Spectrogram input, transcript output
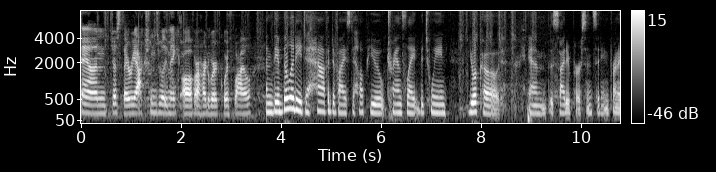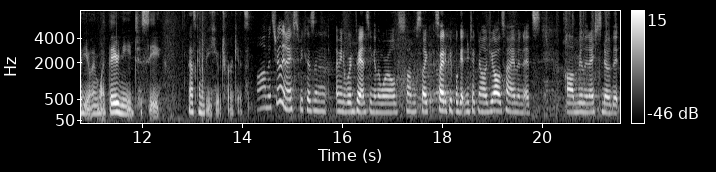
And just their reactions really make all of our hard work worthwhile. And the ability to have a device to help you translate between your code and the sighted person sitting in front of you and what they need to see that's going to be huge for our kids. Um, it's really nice because, in, I mean, we're advancing in the world, so I'm just like excited people get new technology all the time, and it's um, really nice to know that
